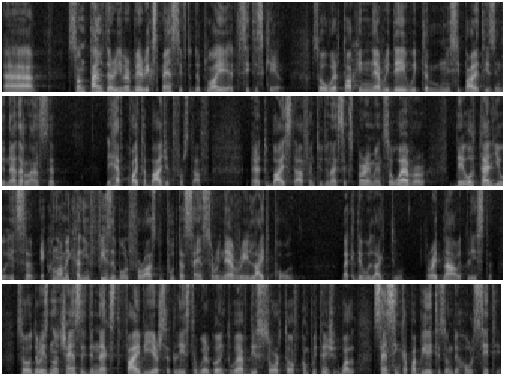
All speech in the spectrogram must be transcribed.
Uh, sometimes they're even very expensive to deploy at city scale. So we're talking every day with the municipalities in the Netherlands that they have quite a budget for stuff, uh, to buy stuff and to do nice experiments. However, they all tell you it's uh, economically infeasible for us to put a sensor in every light pole like they would like to, right now at least. So there is no chance in the next five years at least we're going to have this sort of computation, well, sensing capabilities on the whole city.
